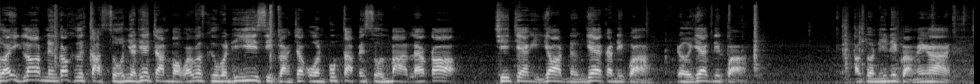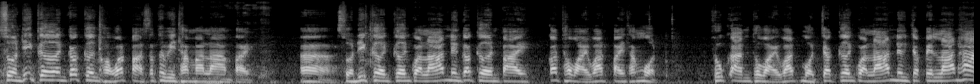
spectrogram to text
แล้วอีกรอบหนึ่งก็คือตัดศูนย์อย่างที่อาจารย์บอกไว้ก็คือวันที่ยี่สิบหลังจากโอนปุ๊บตัดเป็นศูนย์บาท แล้วก็ชี้แจงอีกยอดหนึ่งแยกกันดีกว่าเออแยกดีกว่า เอาตัวนี้ดีกว่าง่ายๆ ส่วนที่เกินก็เกินของวัดป่าสัทวีธรรมารามไป อ่าส่วนที่เกินเกินกว่าล้านหนึ่งก็เกินไป ก็ถวายวัดไปทั้งหมด ทุกอันถวายวัดหมดจะเกินกว่าล้านหนึ่งจะเป็นล้านห้า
